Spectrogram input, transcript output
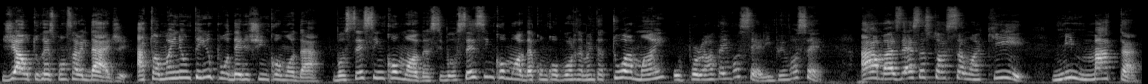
de autorresponsabilidade? A tua mãe não tem o poder de te incomodar. Você se incomoda. Se você se incomoda com o comportamento da tua mãe, o problema tá em você, limpa em você. Ah, mas essa situação aqui me mata.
